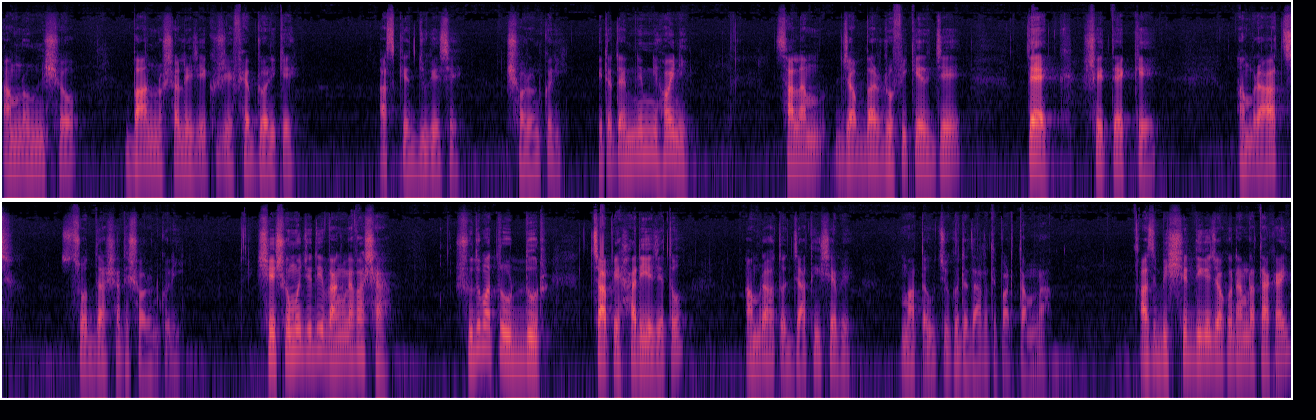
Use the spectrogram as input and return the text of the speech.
আমরা উনিশশো বান্ন সালের একুশে ফেব্রুয়ারিকে আজকের যুগে এসে স্মরণ করি। এটা তো এমনি এমনি হয়নি। সালাম জব্বার রফিকের যে ত্যাগ, সেই ত্যাগকে আমরা আজ শ্রদ্ধার সাথে স্মরণ করি। সেই সময় যদি বাংলা ভাষা শুধুমাত্র উর্দুর চাপে হারিয়ে যেত আমরা হয়তো জাতি হিসেবে মাথা উঁচু করে দাঁড়াতে পারতাম না। আজ বিশ্বের দিকে যখন আমরা তাকাই,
